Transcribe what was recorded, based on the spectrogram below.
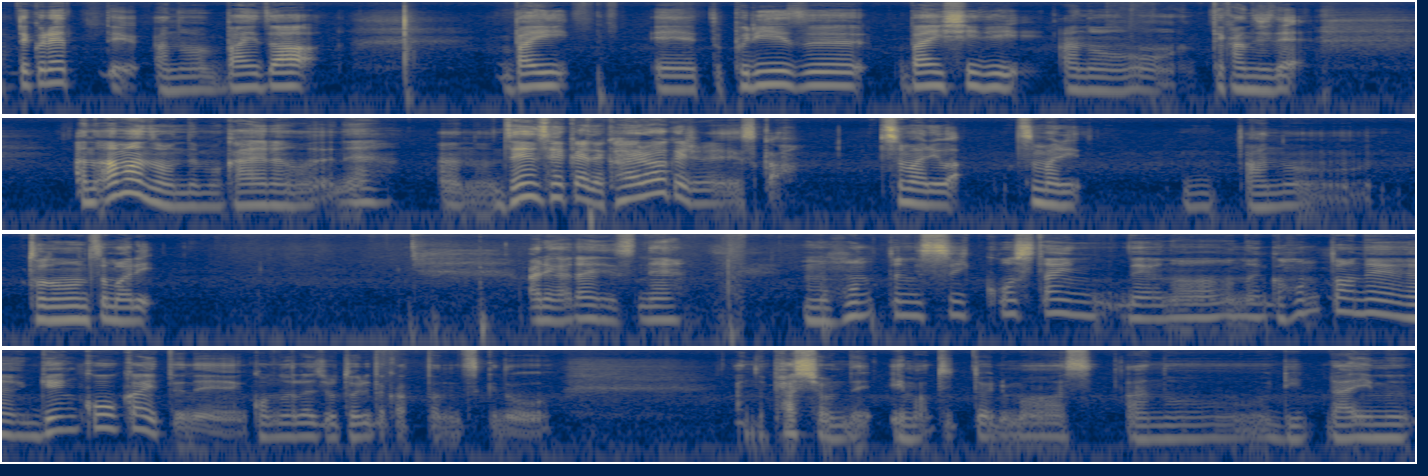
買ってくれっていうあのバイザーバイえっ、ー、とプリーズバイ CD あのって感じで。あのアマゾンでも買えるのでねあの全世界で買えるわけじゃないですか。つまりは。つまりあのとどのつまり。ありがたいですね。もう本当に遂行したいんだよな。なんか本当はね原稿を書いてねこのラジオ撮りたかったんですけどあのパッションで今撮っております。あのライム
